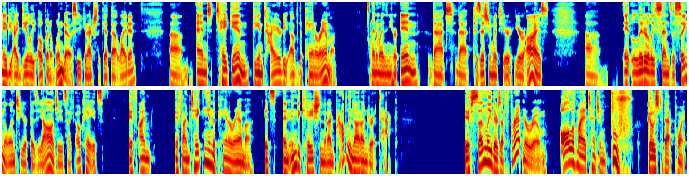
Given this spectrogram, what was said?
maybe ideally open a window so you can actually get that light in um, and take in the entirety of the panorama. And when you're in that that position with your your eyes, um, it literally sends a signal into your physiology. It's like, okay, it's if I'm if I'm taking in the panorama, it's an indication that I'm probably not under attack. If suddenly there's a threat in a room, all of my attention poof goes to that point.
